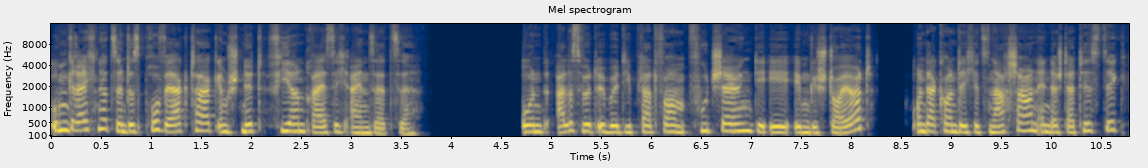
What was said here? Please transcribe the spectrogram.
Umgerechnet sind es pro Werktag im Schnitt 34 Einsätze. Und alles wird über die Plattform foodsharing.de eben gesteuert. Und da konnte ich jetzt nachschauen in der Statistik.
